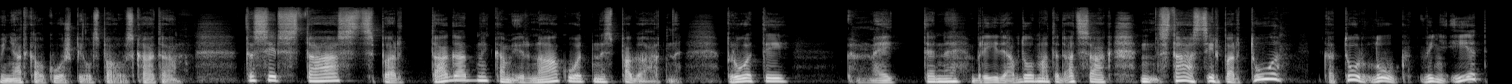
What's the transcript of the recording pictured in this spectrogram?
Viņa atkal koši pildspalvas kātā. Tas ir stāsts par tagadni, kam ir nākotnes pagātne. Proti, meitene brīdi apdomā, tad atsāk. Stāsts ir par to, ka tur, lūk, viņa iet,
